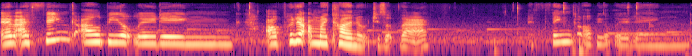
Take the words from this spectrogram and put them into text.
Um, I think I'll be uploading. I'll put it on my calendar, which is up there. I think I'll be uploading.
